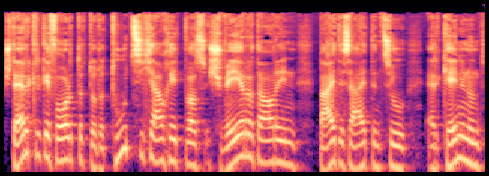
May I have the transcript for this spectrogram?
stärker gefordert oder tut sich auch etwas schwerer darin, beide Seiten zu erkennen. Und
